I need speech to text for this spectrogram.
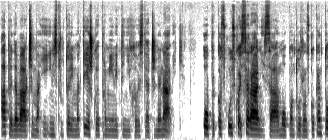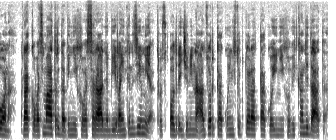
a predavačima i instruktorima teško je promijeniti njihove stečene navike. Uprkos uskoj saradnji sa MUP-om Tuzlanskog kantona, Rakovac smatra da bi njihova saradnja bila intenzivnija kroz određeni nadzor kako instruktora, tako i njihovih kandidata.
